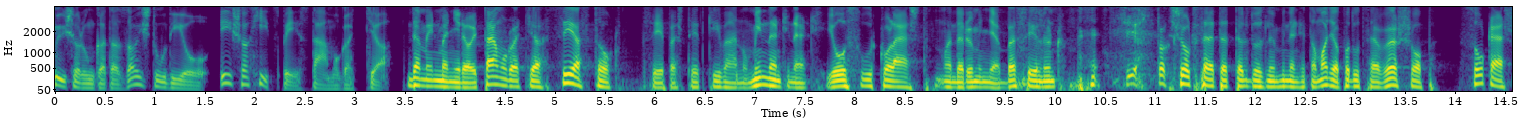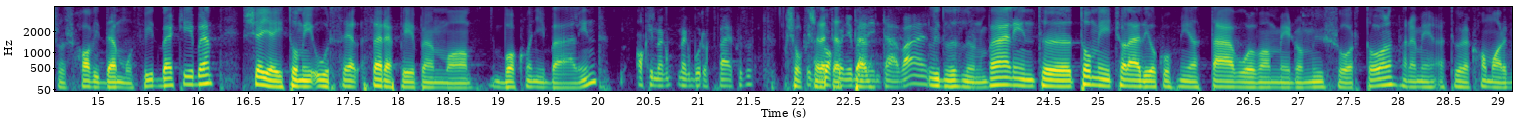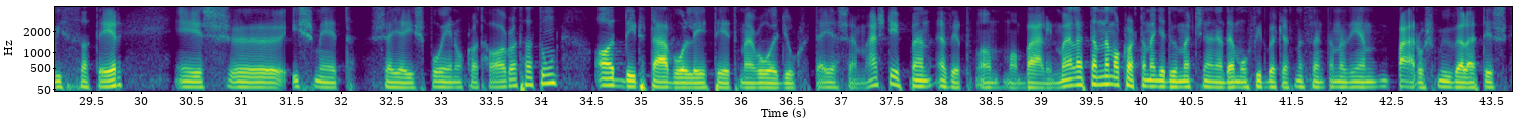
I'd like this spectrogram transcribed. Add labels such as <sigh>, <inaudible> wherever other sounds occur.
Műsorunkat a Zaj Stúdió és a Hitspace támogatja. De még mennyire, hogy támogatja. Sziasztok! Szép estét kívánunk mindenkinek, jó szurkolást, majd erről mindjárt beszélünk. Sziasztok! Sok szeretettel üdvözlünk mindenkit a Magyar Producer Workshop szokásos havi demo feedbackében. Sejei Tomi úr szerepében ma Bakonyi Bálint. Aki meg, megborotválkozott. Sok és szeretettel. Bakonyi Bálintá vált. Üdvözlünk Bálint. Tomi családi okok miatt távol van még a műsortól, remélhetőleg hamar visszatér, és ö, ismét Sejei is poénokat hallgathatunk addig távol létét megoldjuk teljesen másképpen, ezért van ma Bálint mellettem. Nem akartam egyedül megcsinálni a demo feedbacket, mert szerintem ez ilyen páros művelet, és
